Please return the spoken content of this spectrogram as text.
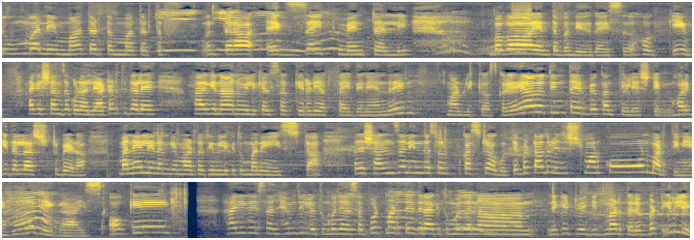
ತುಂಬಾ ಮಾತಾಡ್ತಾ ಮಾತಾಡ್ತಾ ಒಂಥರ ಎಕ್ಸೈಟ್ಮೆಂಟಲ್ಲಿ ಬಾಬಾ ಅಂತ ಬಂದಿದ್ದು ಗೈಸ್ ಓಕೆ ಹಾಗೆ ಶಾಂತ ಕೂಡ ಅಲ್ಲಿ ಆಟಾಡ್ತಿದ್ದಾಳೆ. ಹಾಗೆ ನಾನು ಇಲ್ಲಿ ಕೆಲಸಕ್ಕೆ ರೆಡಿ ಆಗ್ತಾ ಇದ್ದೇನೆ. ಅಂದರೆ ಮಾಡ್ಲಿಕ್ಕೋಸ್ಕರ. ಯಾವುದೋ ತಿಂತಾ ಇರಬೇಕು ಅಂತೇಳಿ ಅಷ್ಟೇ. ಹೊರಗಿದೆಲ್ಲ ಅಷ್ಟು ಬೇಡ. ಮನೆಯಲ್ಲಿ ನನಗೆ ಮಾಡ್ತಾ ತಿನ್ನಲಿಕ್ಕೆ ತುಂಬಾ ಇಷ್ಟ. ಅದೇ ಶಂಜನಿಂದ ಸ್ವಲ್ಪ ಕಷ್ಟ ಆಗುತ್ತೆ. ಬಟ್ ಆದರೂ ಅಡ್ಜಸ್ಟ್ ಮಾಡ್ಕೊಂಡು ಮಾಡ್ತೀನಿ. ಹಾಗೆ ಗಾಯ್ಸ್ ಓಕೆ ಹಾಗೆ ಗೈಸ್ ಅಲ್ಹಮ್ದಿಲ್ಲ ತುಂಬ ಜನ ಸಪೋರ್ಟ್ ಮಾಡ್ತಾ ಇದ್ದಾರೆ. ಹಾಗೆ ತುಂಬ ಜನ ನೆಗೆಟಿವ್ ಆಗಿ ಇದು ಮಾಡ್ತಾರೆ. ಬಟ್ ಇರಲಿ,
